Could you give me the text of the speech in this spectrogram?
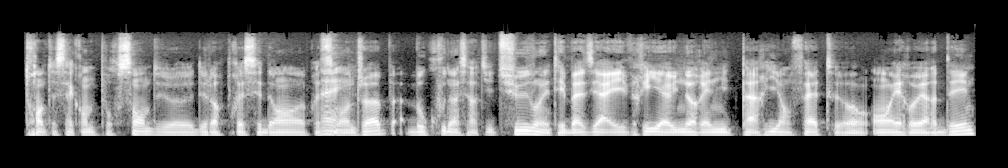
30 à 50% de, de, leur précédent précédent job, beaucoup d'incertitudes. On était basé à Évry, à une heure et demie de Paris en fait, en, RERD.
